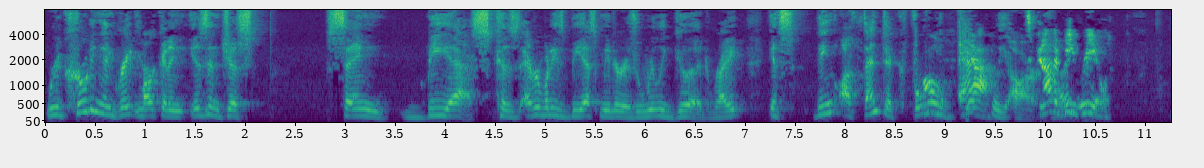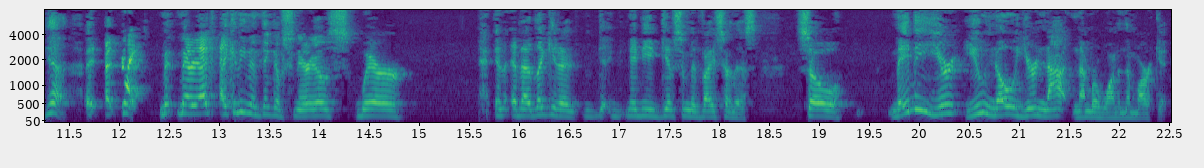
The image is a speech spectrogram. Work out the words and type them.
recruiting and great marketing isn't just saying BS because everybody's BS meter is really good, right? It's being authentic for oh, who you yeah. actually are. It's got to right? be real. Yeah. I, I, right. Mary, I, I, can even think of scenarios where, and, and I'd like you to maybe give some advice on this. So maybe you're you know you're not number one in the market.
